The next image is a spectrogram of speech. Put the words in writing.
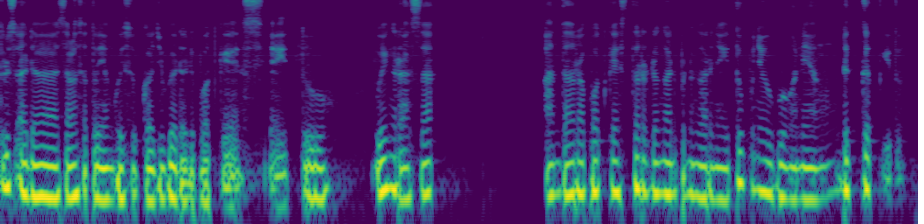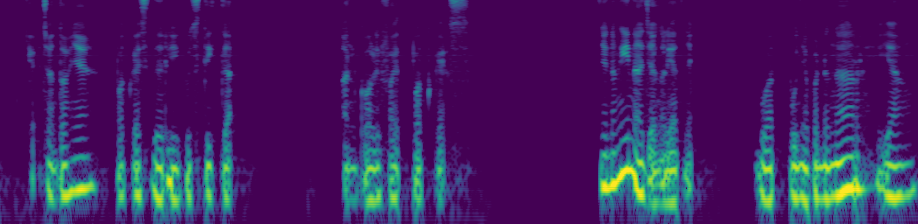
terus ada salah satu yang gue suka juga dari podcast yaitu gue ngerasa antara podcaster dengan pendengarnya itu punya hubungan yang deket gitu. Kayak contohnya podcast dari Gustika. Unqualified Podcast. Nyenengin aja ngelihatnya buat punya pendengar yang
